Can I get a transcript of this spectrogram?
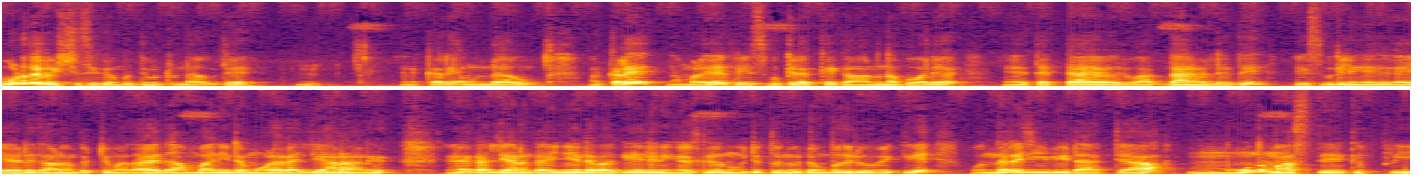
കൂടുതൽ വിശ്വസിക്കാൻ ബുദ്ധിമുട്ടുണ്ടാവും അല്ലേ ഉം. എനിക്കറിയാം ഉണ്ടാവും. മക്കളെ നമ്മൾ ഫേസ്ബുക്കിലൊക്കെ കാണുന്ന പോലെ തെറ്റായ ഒരു വാഗ്ദാനമല്ല ഇത്? ഫേസ്ബുക്കിൽ നിങ്ങൾക്ക് കൈയാട് കാണാൻ പറ്റും. അതായത് അമ്പാനീന്റെ മോളെ കല്യാണമാണ് കല്യാണം കഴിഞ്ഞതിന്റെ ബാക്കിയിൽ നിങ്ങൾക്ക് നൂറ്റി തൊണ്ണൂറ്റൊമ്പത് രൂപയ്ക്ക് ഒന്നര ജി ബി ഡാറ്റ മൂന്ന് മാസത്തേക്ക് ഫ്രീ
